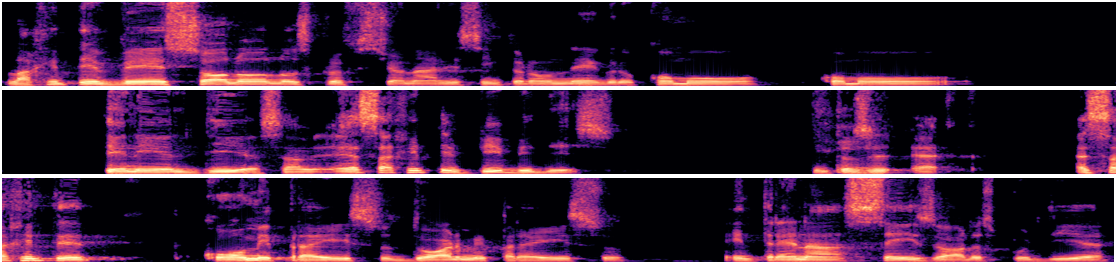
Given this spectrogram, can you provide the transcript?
la gente ve solo los profesionales cinturón negro como, como tienen el día, ¿sabe? Esa gente vive de eso. Entonces, eh, esa gente come para eso, duerme para eso, entrena seis horas por día,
